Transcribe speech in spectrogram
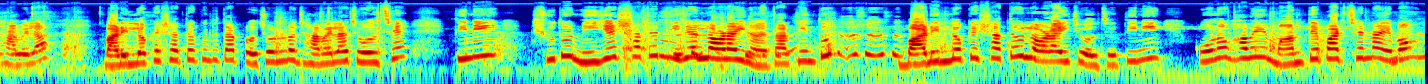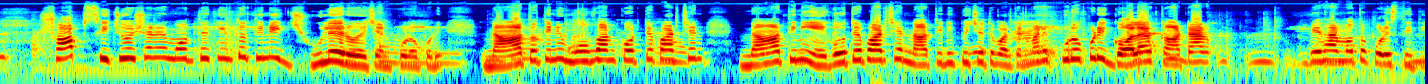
ঝামেলা, বাড়ির লোকের সাথেও কিন্তু তার প্রচণ্ড ঝামেলা চলছে। তিনি শুধু নিজের সাথে নিজের লড়াই নয়, তার কিন্তু বাড়ির লোকের সাথেও লড়াই চলছে। তিনি কোনোভাবেই মানতে পারছেন না এবং সব সিচুয়েশনের মধ্যে কিন্তু তিনি ঝুলে রয়েছেন পুরোপুরি। না তো তিনি মুভ অন করতে পারছেন, না তিনি এগোতে পারছেন, না তিনি পিছোতে পারছেন। মানে পুরোপুরি গলার কাঁটার বেঁধার মতো পরিস্থিতি।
